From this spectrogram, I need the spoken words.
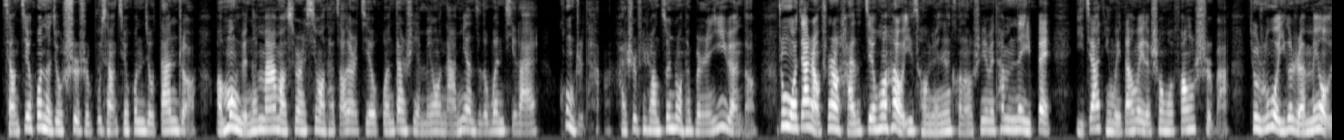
想结婚的就试试，不想结婚的就单着。啊，孟云的妈妈虽然希望他早点结婚，但是也没有拿面子的问题来控制他，还是非常尊重他本人意愿的。中国家长非让孩子结婚，还有一层原因，可能是因为他们那一辈以家庭为单位的生活方式吧。就如果一个人没有。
